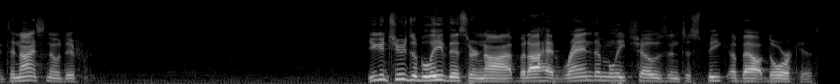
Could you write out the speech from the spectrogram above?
And tonight's no different. You can choose to believe this or not, but I had randomly chosen to speak about Dorcas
